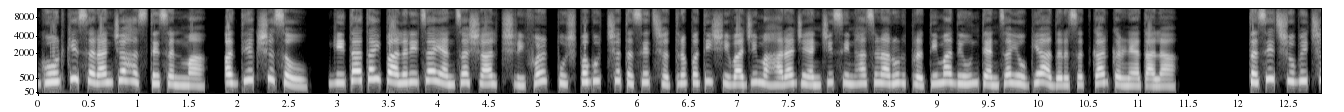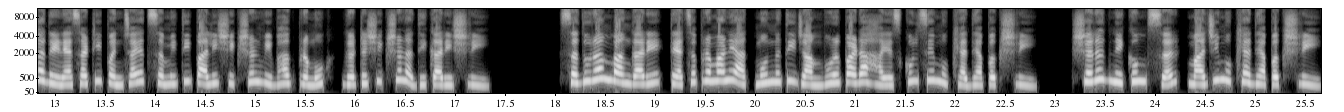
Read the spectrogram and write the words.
घोडके सरांच्या हस्ते सन्मा. अध्यक्ष सौ गीताताई पालरेचा यांचा शाल श्रीफळ पुष्पगुच्छ तसेच छत्रपती शिवाजी महाराज यांची सिंहासनारूढ प्रतिमा देऊन त्यांचा योग्य आदरसत्कार करण्यात आला. तसेच शुभेच्छा देण्यासाठी पंचायत समिती पाली शिक्षण विभाग प्रमुख गटशिक्षण अधिकारी श्री. सदुराम वांगारे त्याचप्रमाणे आत्मोन्नती जांभूळपाडा हायस्कूलचे मुख्याध्यापक श्री. शरद निकुम सर माजी मुख्याध्यापक श्री.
